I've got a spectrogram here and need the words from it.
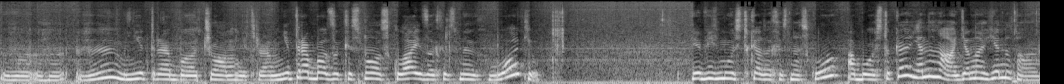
Мені треба. Чого мені треба? Мені треба захисного скла і захисних блоків. Я візьму ось таке захисне скло, або ось таке, я не знаю, я, я не знаю.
